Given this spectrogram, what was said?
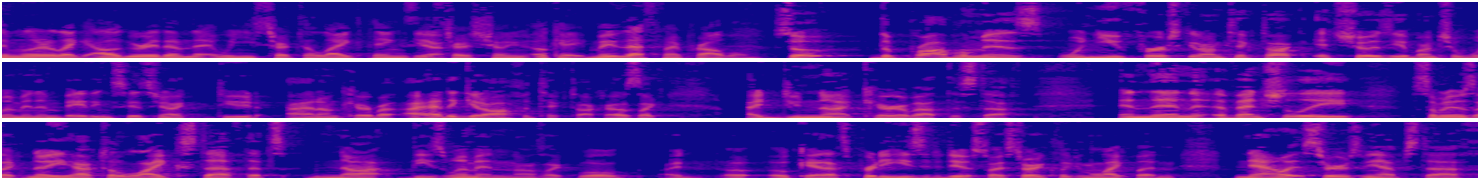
similar like algorithm that when you start to like things, Yeah. it starts showing? Okay, maybe that's my problem. so the problem is when you first get on TikTok, it shows you a bunch of women in bathing suits. You're like, dude, I don't care about. I had to get off of TikTok. I was like, I do not care about this stuff. And then eventually somebody was like, no, you have to like stuff that's not these women. And I was like, well, I, okay, that's pretty easy to do. So I started clicking the like button. Now it serves me up stuff.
